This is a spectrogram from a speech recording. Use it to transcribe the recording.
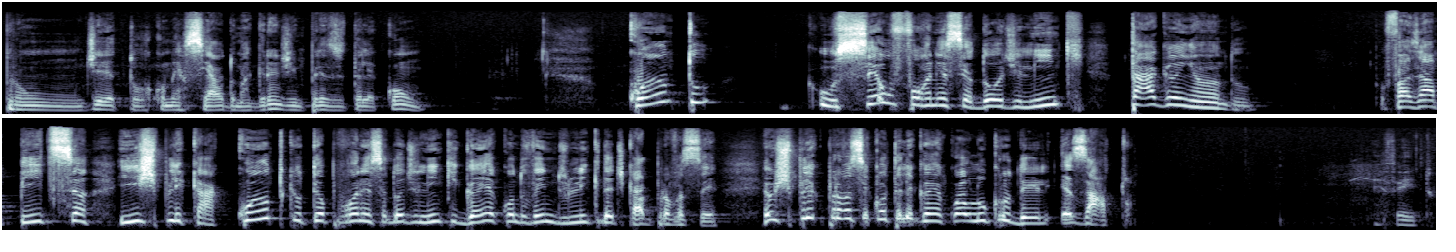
para um diretor comercial de uma grande empresa de telecom? Quanto o seu fornecedor de link está ganhando? Fazer uma pizza e explicar quanto que o teu fornecedor de link ganha quando vende um link dedicado para você. Eu explico para você quanto ele ganha, qual é o lucro dele, exato. Perfeito.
